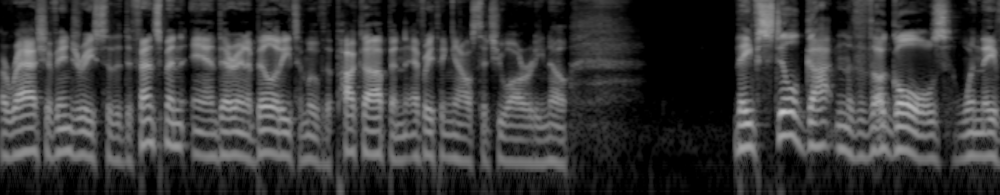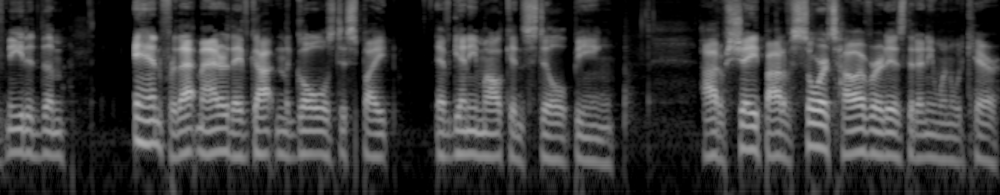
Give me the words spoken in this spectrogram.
a rash of injuries to the defensemen and their inability to move the puck up and everything else that you already know. They've still gotten the goals when they've needed them, and for that matter, they've gotten the goals despite Evgeny Malkin still being out of shape, out of sorts, however it is that anyone would care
